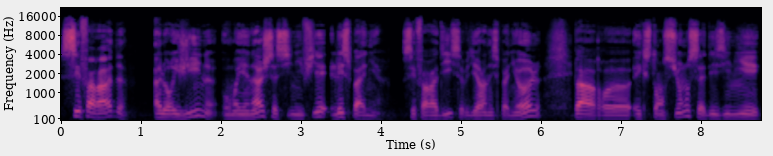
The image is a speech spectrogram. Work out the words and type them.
Séfarade, à l'origine, au Moyen Âge, ça signifiait l'Espagne. Séfaradi, ça veut dire un espagnol. Par euh, extension, ça désignait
